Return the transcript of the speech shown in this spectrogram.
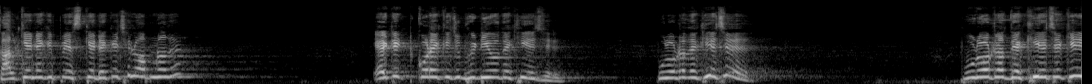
কালকে নাকি প্রেসকে ডেকেছিল আপনাদের এডিট করে কিছু ভিডিও দেখিয়েছে পুরোটা দেখিয়েছে পুরোটা দেখিয়েছে কি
